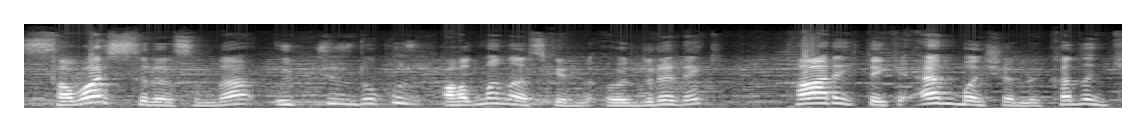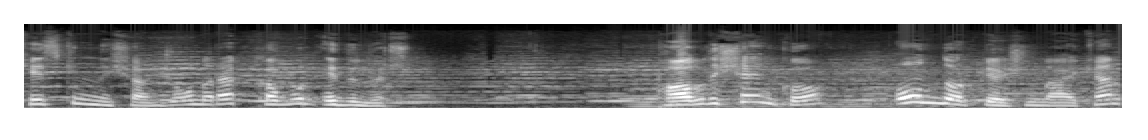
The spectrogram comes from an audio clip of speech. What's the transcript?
Savaş sırasında 309 Alman askerini öldürerek tarihteki en başarılı kadın keskin nişancı olarak kabul edilir. Pavlichenko 14 yaşındayken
